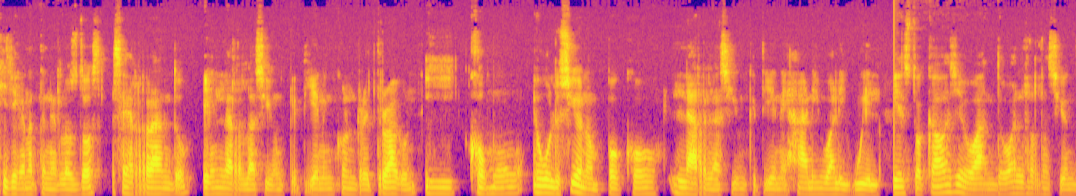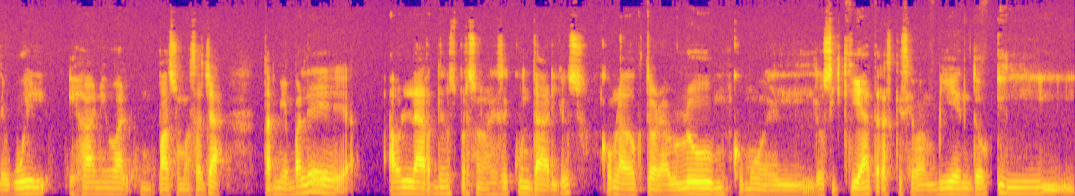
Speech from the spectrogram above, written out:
que llegan a tener los dos, cerrando en la relación que tienen con Red Dragon y cómo evoluciona un poco la relación que tiene Hannibal y Will. Y esto acaba llevando a la relación de Will y Hannibal un paso más allá. También vale hablar de los personajes secundarios, como la doctora Bloom, como los psiquiatras que se van viendo y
